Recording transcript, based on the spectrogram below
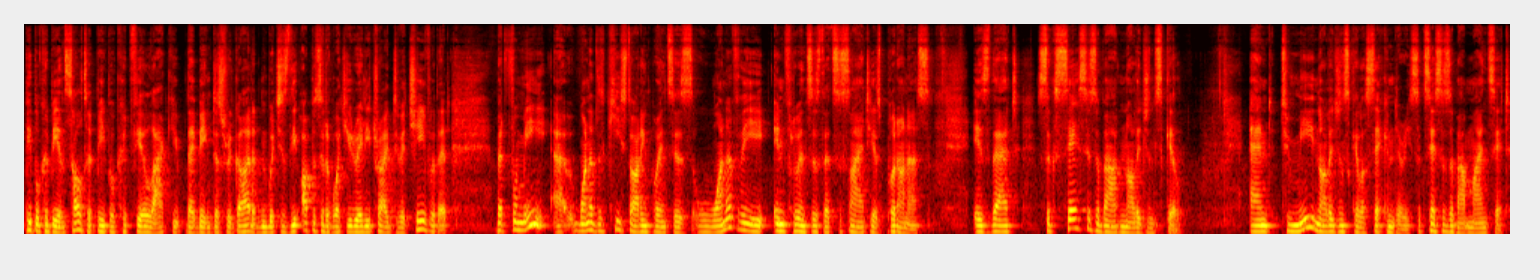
people could be insulted, people could feel like you, they're being disregarded, which is the opposite of what you really tried to achieve with it. But for me, uh, one of the key starting points is one of the influences that society has put on us is that success is about knowledge and skill. And to me, knowledge and skill are secondary. Success is about mindset.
